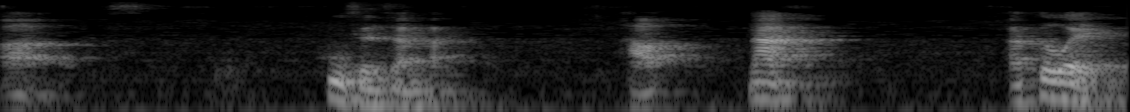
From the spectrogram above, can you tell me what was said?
啊沪深三百，好，那啊各位。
